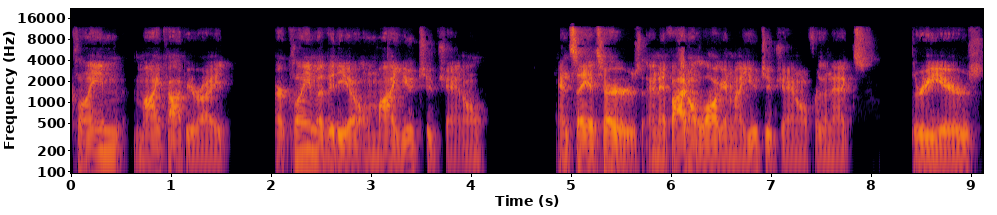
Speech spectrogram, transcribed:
claim my copyright or claim a video on my YouTube channel, and say it's hers. And if I don't log in my YouTube channel for the next three years,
